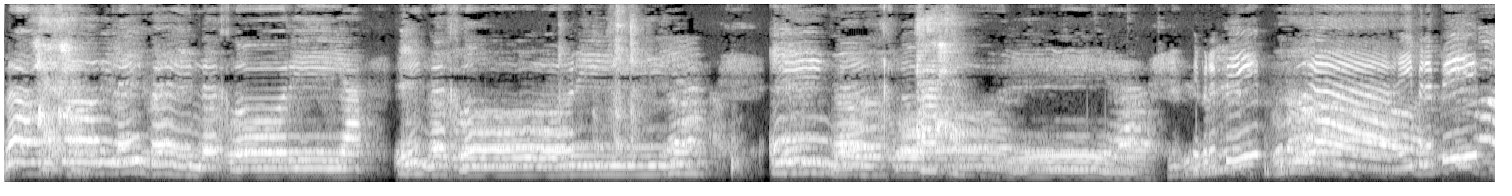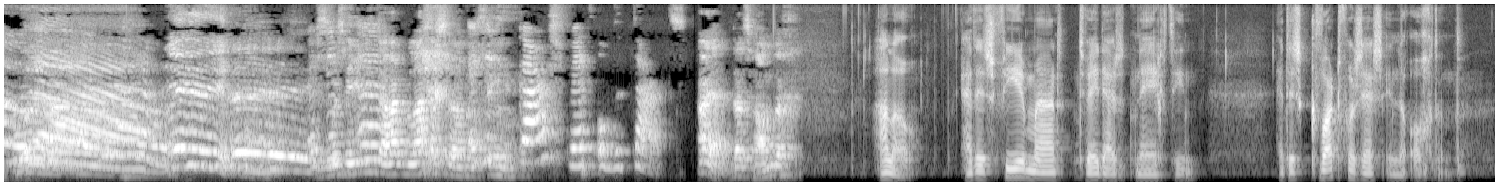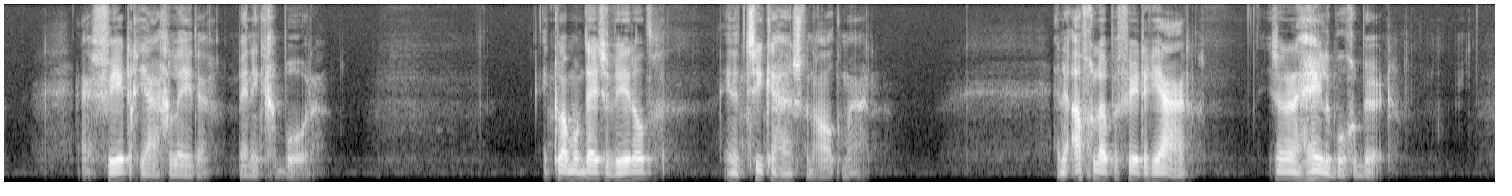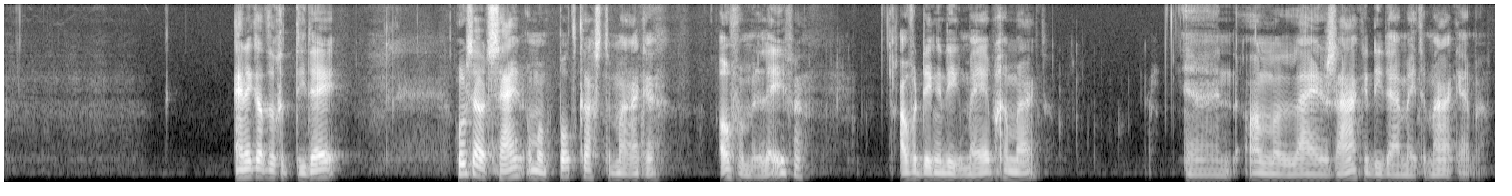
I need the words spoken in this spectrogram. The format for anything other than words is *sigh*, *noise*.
lang zal hij leven in de gloria, in de gloria, in de gloria. Hippiedepiep, hoera, hippiedepiep, hoera. Er Moet zit, hier niet te eh, hard blazen. er zit kaarsvet op de taart. Oh ja, dat is handig. Hallo, het is 4 maart 2019. Het is kwart voor zes in de ochtend. En 40 jaar geleden ben ik geboren. Ik kwam op deze wereld in het ziekenhuis van Alkmaar. En de afgelopen 40 jaar is er een heleboel gebeurd. En ik had het idee, hoe zou het zijn om een podcast te maken over mijn leven? Over dingen die ik mee heb gemaakt. En allerlei zaken die daarmee te maken hebben.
